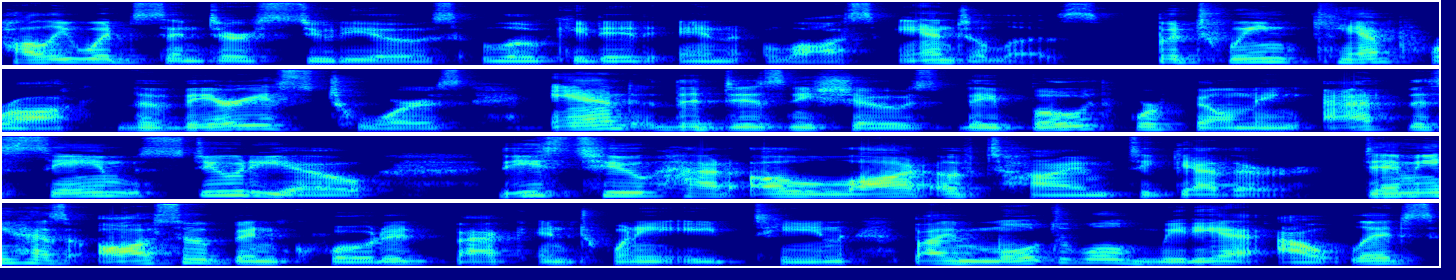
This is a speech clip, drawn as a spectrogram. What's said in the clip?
Hollywood Center Studios, located in Los Angeles. Between Camp Rock, the various tours, and the Disney shows, they both were filming at the same studio. These two had a lot of time together. Demi has also been quoted back in 2018 by multiple media outlets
